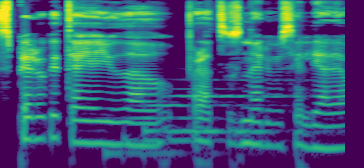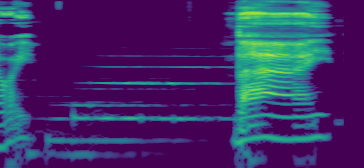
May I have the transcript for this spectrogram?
Espero que te haya ayudado para tus nervios el día de hoy. Bye.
